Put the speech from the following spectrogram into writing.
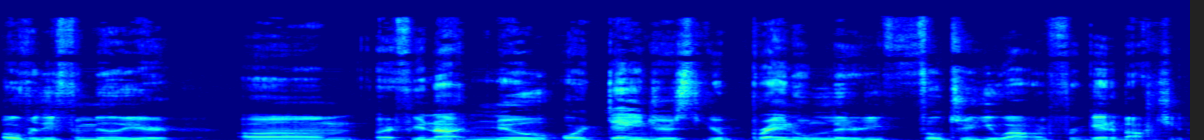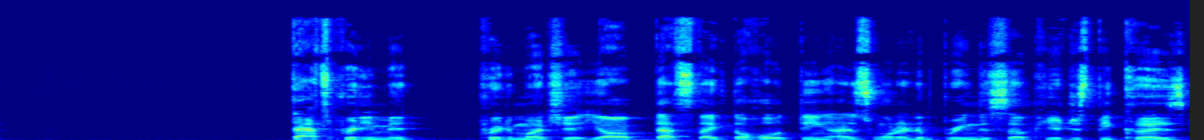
overly familiar, um, or if you're not new or dangerous, your brain will literally filter you out and forget about you. That's pretty pretty much it, y'all. That's like the whole thing. I just wanted to bring this up here just because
